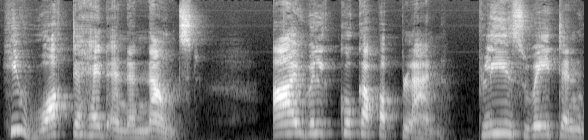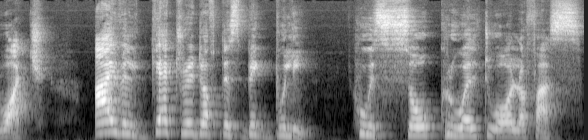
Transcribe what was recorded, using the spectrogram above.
He walked ahead and announced, I will cook up a plan. Please wait and watch. I will get rid of this big bully who is so cruel to all of us.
